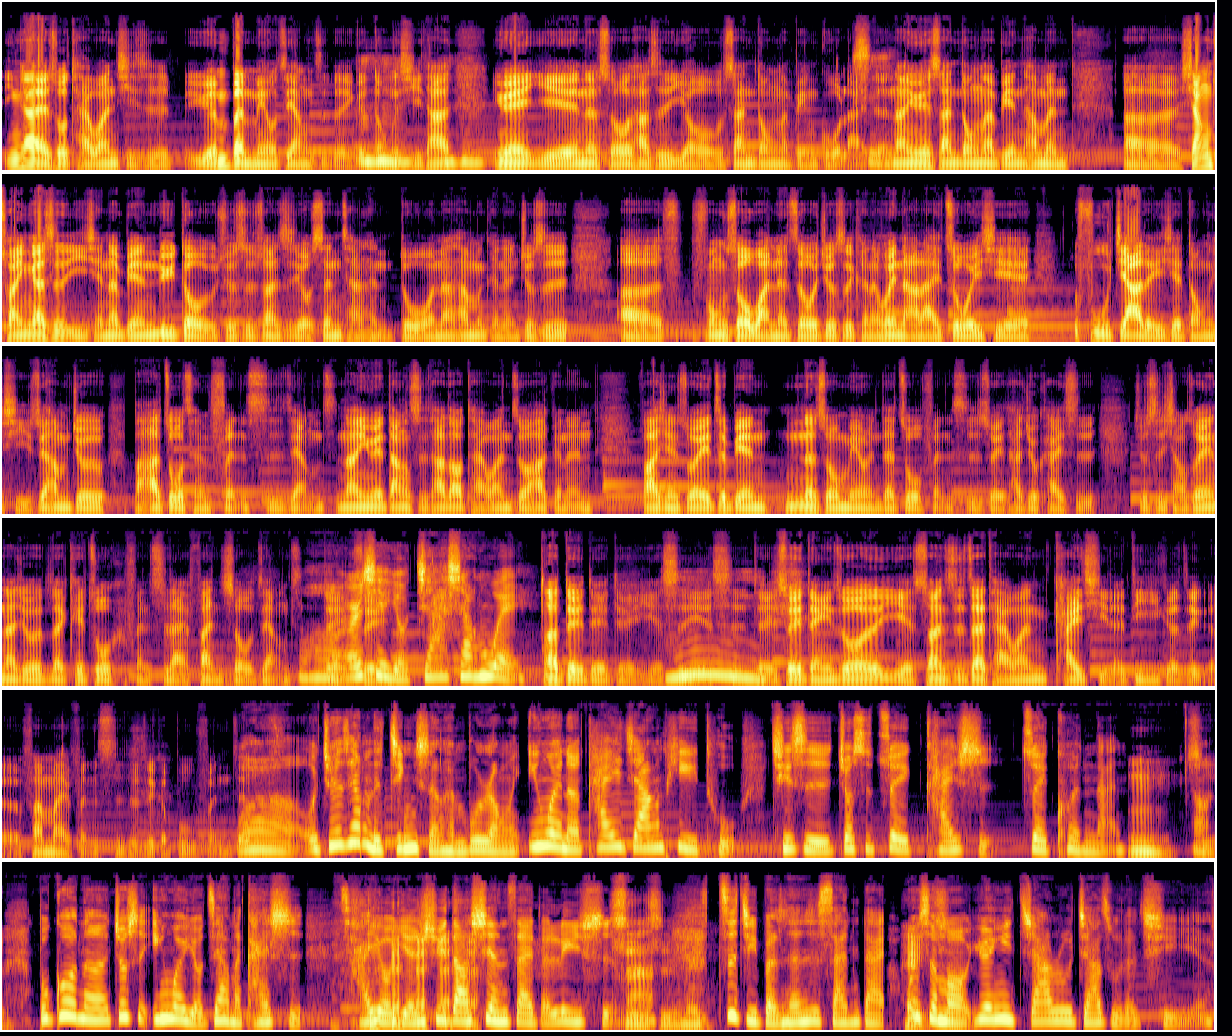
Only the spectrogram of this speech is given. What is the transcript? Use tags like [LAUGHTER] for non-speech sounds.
应该来说，台湾其实原本没有这样子的一个东西。嗯、他因为爷爷那时候他是由山东那边过来的，那因为山东那边他们。呃，相传应该是以前那边绿豆就是算是有生产很多，那他们可能就是呃丰收完了之后，就是可能会拿来做一些附加的一些东西，所以他们就把它做成粉丝这样子。那因为当时他到台湾之后，他可能发现说，哎、欸，这边那时候没有人在做粉丝，所以他就开始就是想说，哎、欸，那就来可以做粉丝来贩售这样子。对，而且有家乡味啊，对对对，也是也是、嗯、对，所以等于说也算是在台湾开启了第一个这个贩卖粉丝的这个部分。哇，我觉得这样的精神很不容易，因为呢，开疆辟土其实就是最开始最困难。嗯，啊，不过呢，就是因为有这样的开始，才有延续到现在的历史嘛。[LAUGHS] 是是。自己本身是三代，为什么愿意加入家族的企业？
